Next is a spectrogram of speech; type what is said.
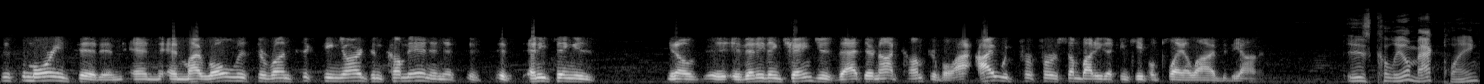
system oriented, and and and my role is to run 16 yards and come in, and if if, if anything is you know, if anything changes that, they're not comfortable. I, I would prefer somebody that can keep a play alive, to be honest. Is Khalil Mack playing?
